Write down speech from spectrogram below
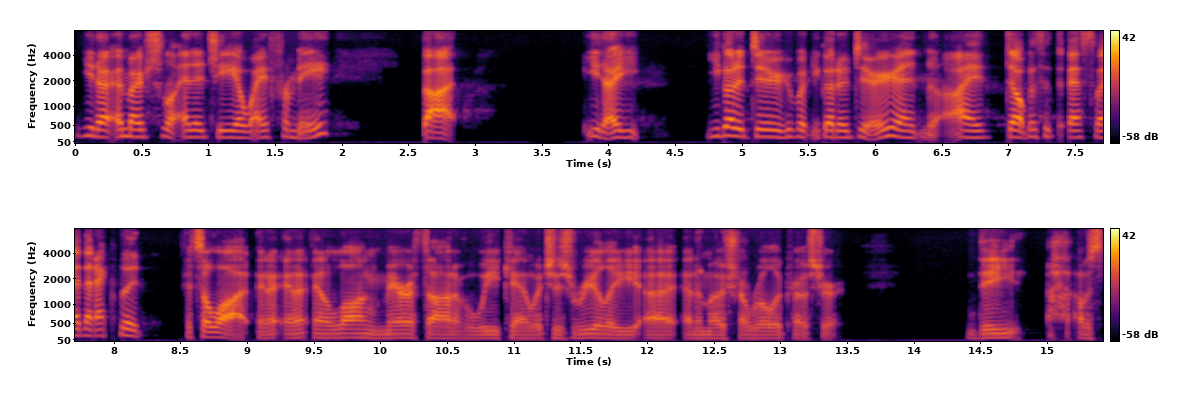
you know, emotional energy away from me. But you know, you got to do what you got to do. And I dealt with it the best way that I could. It's a lot and a, and a long marathon of a weekend, which is really uh, an emotional roller coaster. The I was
